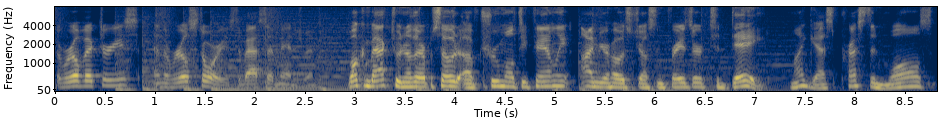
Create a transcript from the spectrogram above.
the real victories, and the real stories of asset management. Welcome back to another episode of True Multifamily. I'm your host, Justin Fraser. Today, my guest, Preston Walls.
